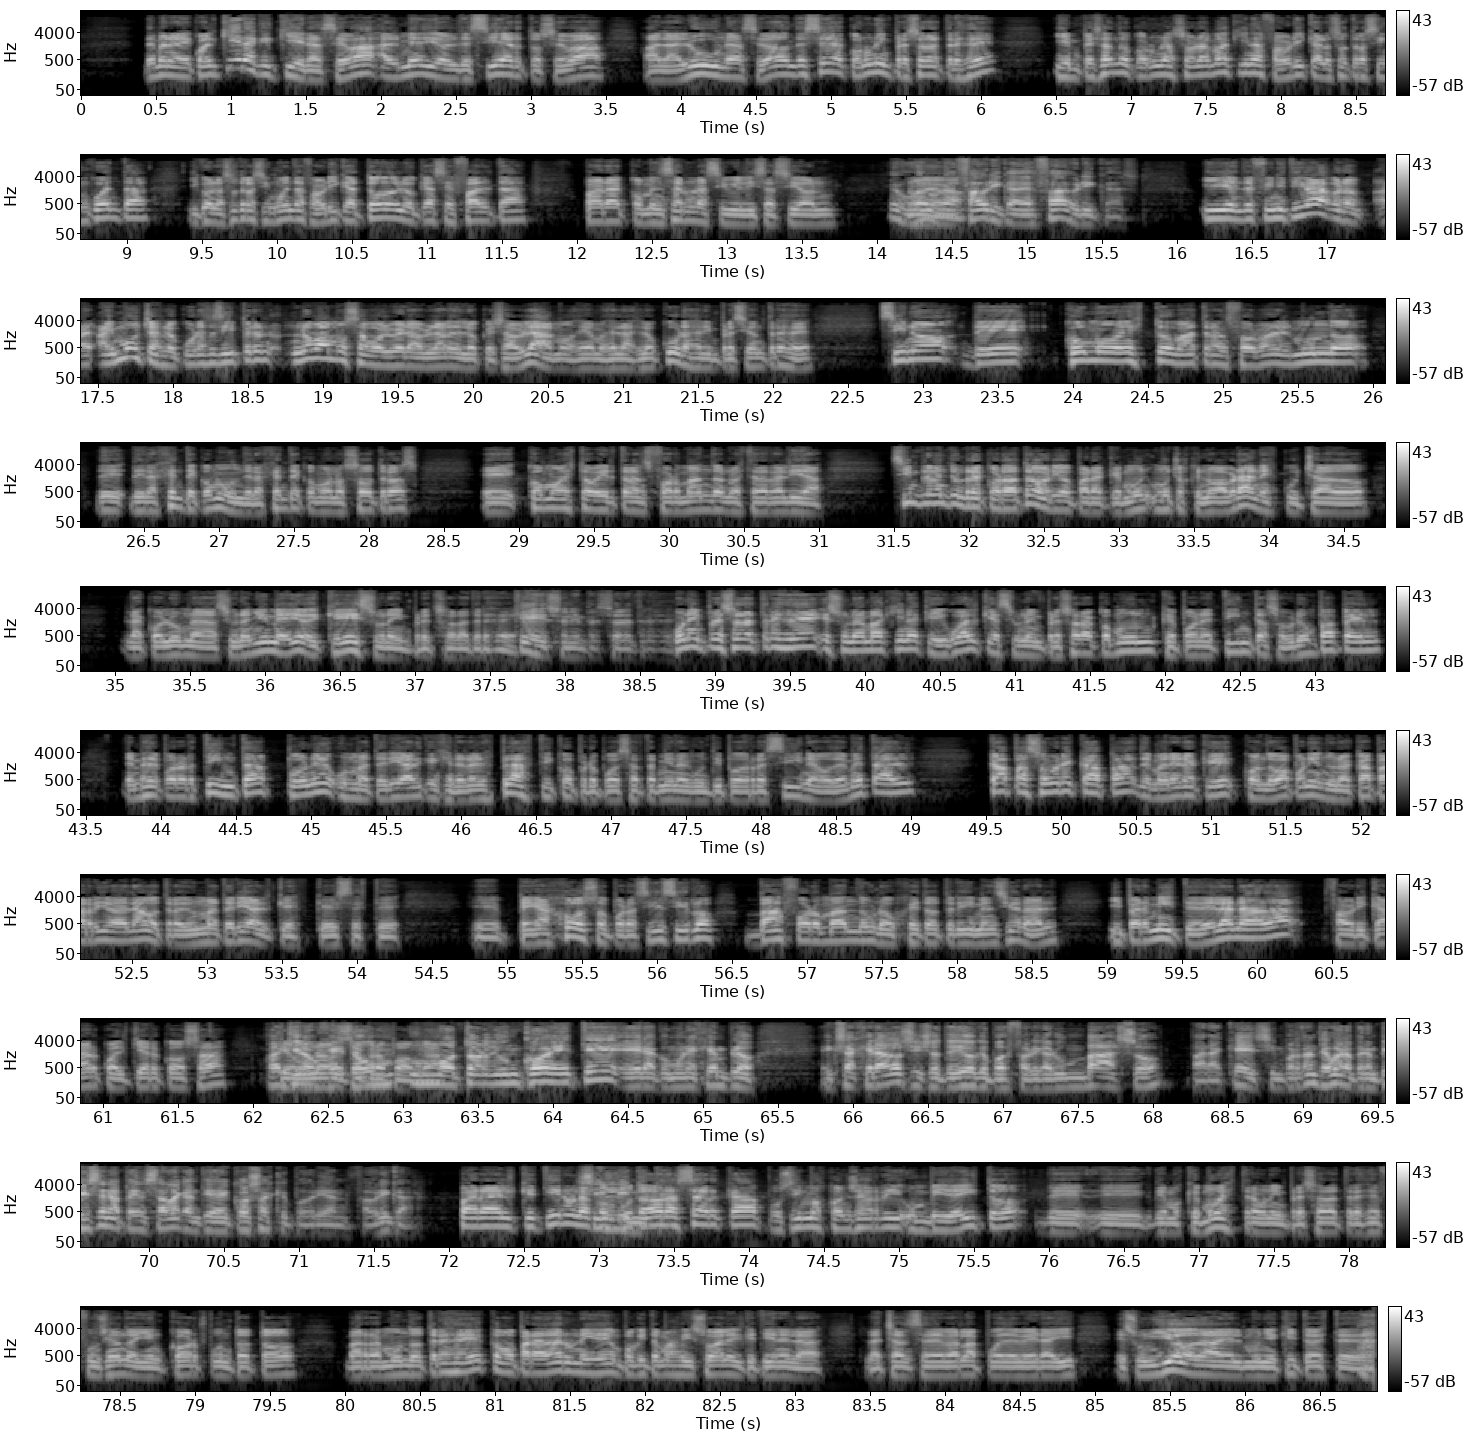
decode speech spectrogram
De manera que cualquiera que quiera se va al medio del desierto, se va a la luna, se va donde sea con una impresora 3D y empezando con una sola máquina fabrica las otras 50 y con las otras 50 fabrica todo lo que hace falta para comenzar una civilización Es nueva. una fábrica de fábricas. Y en definitiva, bueno, hay muchas locuras así, pero no- vamos a volver a hablar de lo que ya hablamos, digamos, de las locuras de la impresión 3D, sino de cómo esto va a transformar el mundo de, de la gente común, de la gente como nosotros, eh, cómo esto va a ir transformando nuestra realidad. Simplemente un recordatorio para que mu- muchos que no habrán escuchado la columna hace un año y medio de qué es una impresora 3D. ¿Qué es una impresora 3D? Una impresora 3D es una máquina que igual que hace una impresora común que pone tinta sobre un papel, en vez de poner tinta, pone un material que en general es plástico, pero puede ser también algún tipo de resina o de metal, capa sobre capa, de manera que cuando va poniendo una capa arriba de la otra de un material que, que es este eh, pegajoso, por así decirlo, va formando un objeto tridimensional y permite de la nada fabricar cualquier cosa Cualquier que uno objeto. se Un, motor de un cohete era como un ejemplo exagerado si yo te digo que podés fabricar un vaso. ¿Para qué? Es importante. Bueno, pero empiecen a pensar la cantidad de cosas que podrían fabricar. Para el que tiene una Sin computadora límite. cerca, pusimos con Jerry un videíto de, de- digamos, que muestra una impresora 3D funcionando ahí en core.to barra mundo 3D, como para dar una idea un poquito más visual, el que tiene la, la chance de verla puede ver ahí. Es un Yoda, el muñequito este, de-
